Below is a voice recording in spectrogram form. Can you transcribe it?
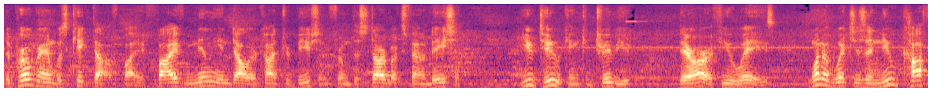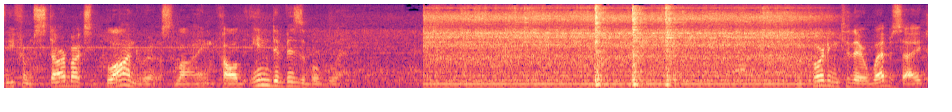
The program was kicked off by a $5 million contribution from the Starbucks Foundation. You too can contribute. There are a few ways, one of which is a new coffee from Starbucks Blonde Roast line called Indivisible Blend. According to their website,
